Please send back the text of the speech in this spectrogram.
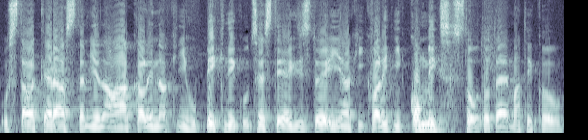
U Stalkera jste mě nalákali na knihu Piknik u cesty. Existuje i nějaký kvalitní komiks s touto tématikou?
